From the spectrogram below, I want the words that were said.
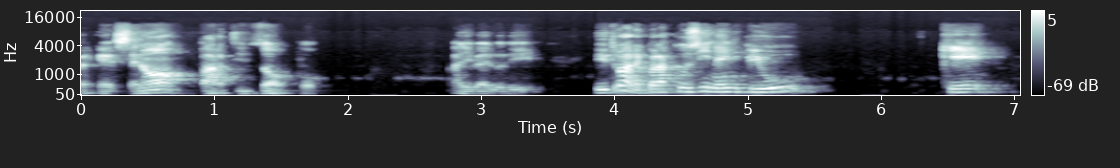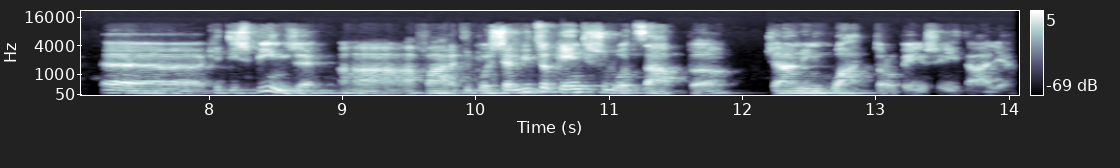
perché se no parti zoppo a livello di, di trovare quella cosina in più che eh, che ti spinge a, a, fare, tipo il servizio clienti su WhatsApp, ce l'hanno in quattro, penso, in Italia.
